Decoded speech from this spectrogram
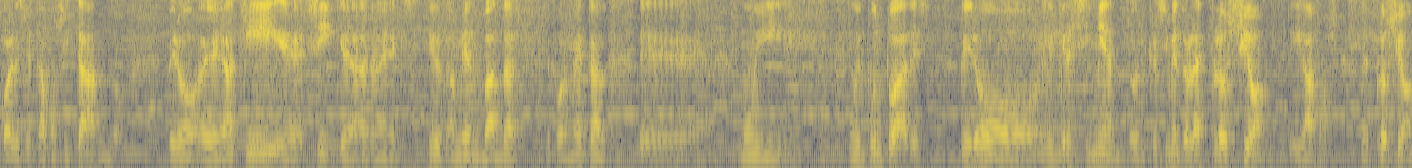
cuales estamos citando. Pero eh, aquí sí que han existido también bandas de folk metal muy muy puntuales, pero el crecimiento, el crecimiento, la explosión, digamos, la explosión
